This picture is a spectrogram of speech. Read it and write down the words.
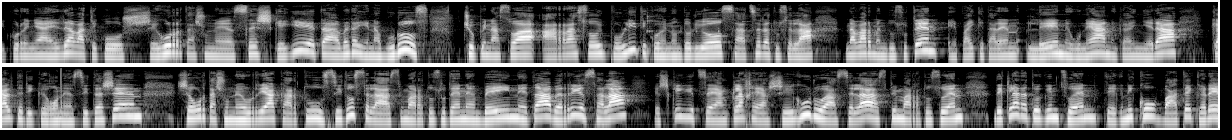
Ikurriña erabateko segurtasunez eskegi eta beraiena buruz txupinazoa arrazoi politikoen ondorio zatzeratu zela nabarmendu zuten epaiketaren lehen egunean. Gainera kalterik egonez zitesen segurtasun neurriak hartu zituztela azpimarratu zuten behin eta berri ezala eskegitze anklajea segurua zela azpimarratu zuen deklaratu egin zuen tekniko batek ere.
